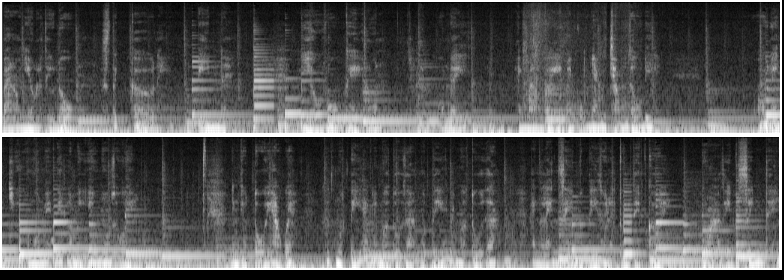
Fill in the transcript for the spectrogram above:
Bao nhiêu là thứ đồ, Sticker này, Pin này, Nhiều vô kể luôn. Hôm đấy, Anh mang về mà anh cũng nhanh chóng giấu đi. Hồi đấy anh chưa muốn mẹ biết là mình yêu nhau rồi. Nhưng kiểu tối học ấy Cứ một tí anh lại mở tủ ra Một tí. Anh lén xem một tí rồi lại tủm tỉm cười. Quả gì mà xinh thế?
